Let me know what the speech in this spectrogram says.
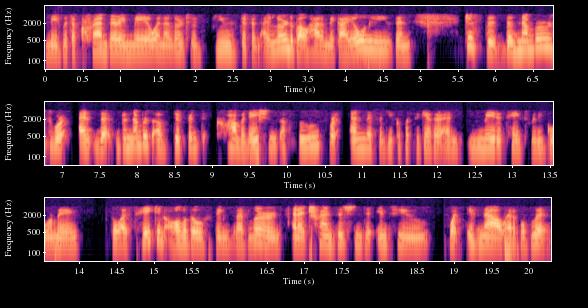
made with a cranberry mayo and I learned to infuse different I learned about how to make aiolis and just the, the numbers were and the, the numbers of different combinations of foods were endless that you could put together and made it taste really gourmet. So I've taken all of those things that I've learned and I transitioned it into what is now Edible Bliss.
